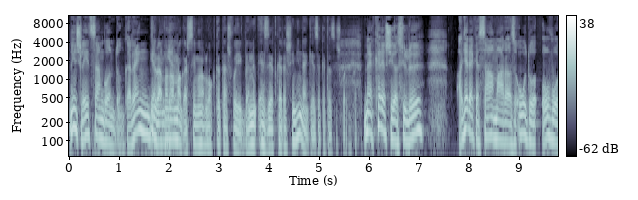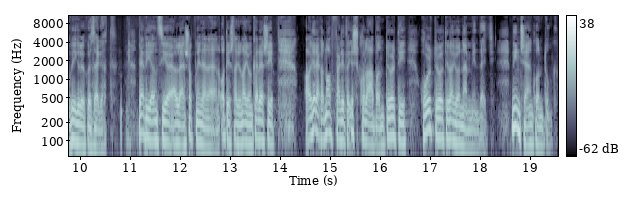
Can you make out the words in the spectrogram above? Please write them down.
Nincs létszám gondunk. Rengeteg Nyilvánvalóan ilyen- magas színvonalú oktatás folyik bennük, ezért keresi mindenki ezeket az iskolákat. megkeresi a szülő a gyereke számára az ódó, óvó végzőközeget. Deviancia ellen, sok minden ellen. Ott is nagyon-nagyon keresi. A gyerek a napfelét az iskolában tölti, hol tölti, nagyon nem mindegy. Nincsen gondunk.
